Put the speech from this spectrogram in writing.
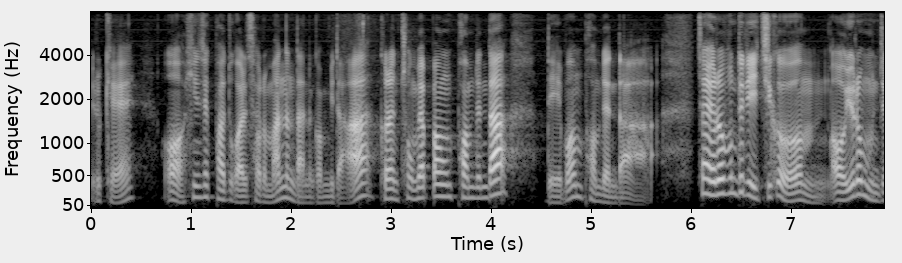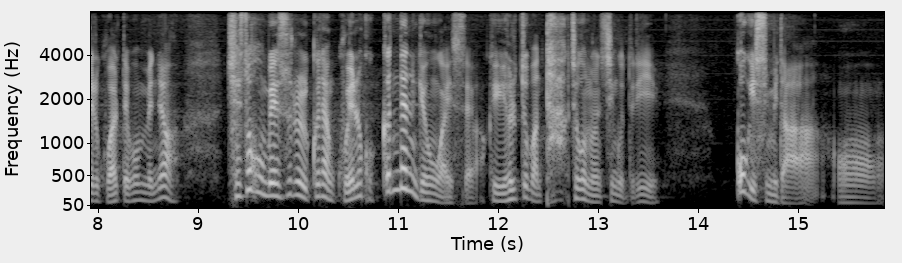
이렇게 어, 흰색 바둑알이 서로 만난다는 겁니다. 그런 총몇 번 포함된다? 네 번 포함된다. 자, 여러분들이 지금 어, 이런 문제를 구할 때 보면요. 최소 공배수를 그냥 구해놓고 끝내는 경우가 있어요. 그 12번 탁 적어놓은 친구들이 꼭 있습니다. 어,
